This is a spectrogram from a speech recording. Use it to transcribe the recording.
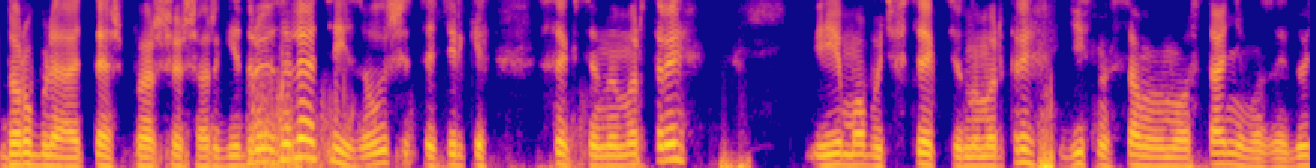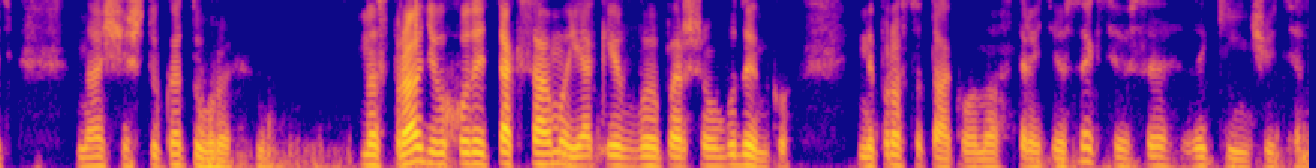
доробляють теж перший шар гідроізоляції. Залишиться тільки секція номер 3 І, мабуть, в секцію номер 3 дійсно самими останніми зайдуть наші штукатури. Насправді виходить так само, як і в першому будинку. Не просто так воно третьою секцією все закінчується.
